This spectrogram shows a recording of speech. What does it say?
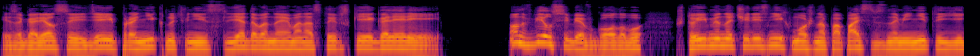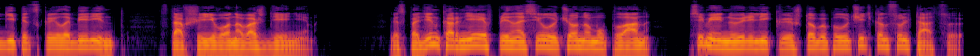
и загорелся идеей проникнуть в неисследованные монастырские галереи. Он вбил себе в голову, что именно через них можно попасть в знаменитый египетский лабиринт, ставший его наваждением. Господин Корнеев приносил ученому план, семейную реликвию, чтобы получить консультацию.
